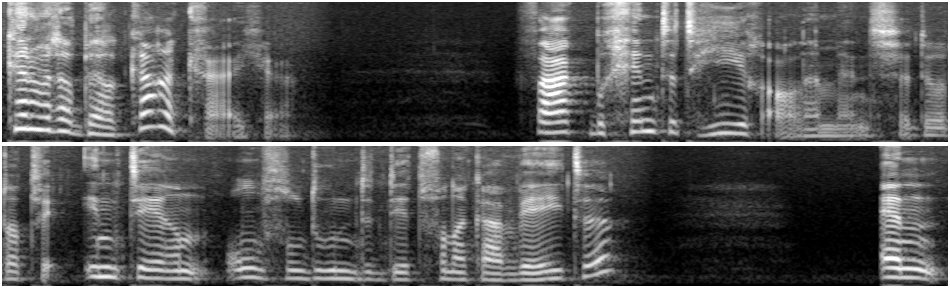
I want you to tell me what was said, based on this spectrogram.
kunnen we dat bij elkaar krijgen? Vaak begint het hier al, hè, mensen. Doordat we intern onvoldoende dit van elkaar weten... En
